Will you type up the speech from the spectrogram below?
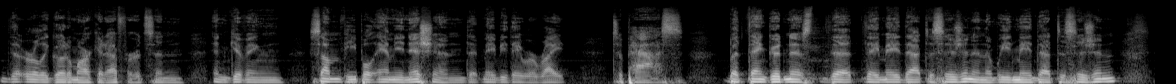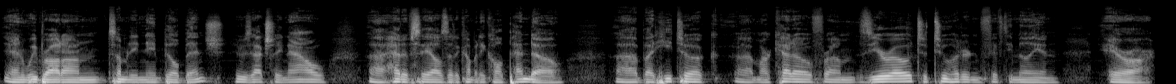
the early go to market efforts and, and giving some people ammunition that maybe they were right to pass. But thank goodness that they made that decision and that we made that decision. And we brought on somebody named Bill Binch, who's actually now uh, head of sales at a company called Pendo. Uh, but he took uh, Marketo from zero to 250 million ARR,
